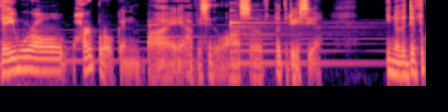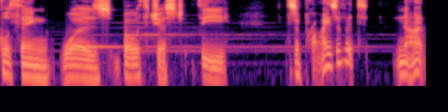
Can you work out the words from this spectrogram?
They were all heartbroken by obviously the loss of Patricia. You know, the difficult thing was both just the, surprise of it not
